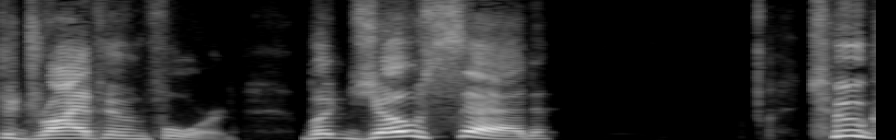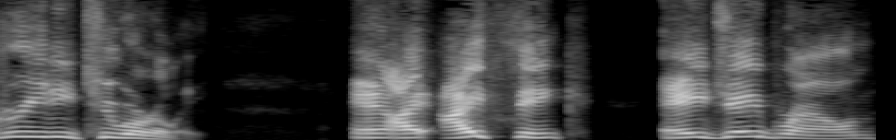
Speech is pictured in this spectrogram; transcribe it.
to drive him forward. But Joe said, too greedy too early. And I, I think AJ Brown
